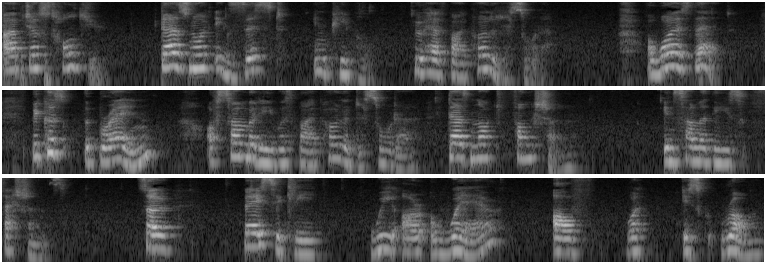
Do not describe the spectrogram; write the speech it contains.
I've just told you does not exist in people who have bipolar disorder. why is that? Because the brain of somebody with bipolar disorder does not function in some of these fashions. So basically we are aware of what is wrong,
